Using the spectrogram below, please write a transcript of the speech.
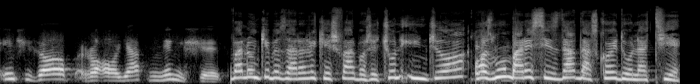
این چیزا رعایت نمیشه. ولی که به ضرر کشور باشه. چون اینجا آزمون برای 13 دستگاه دولتیه.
